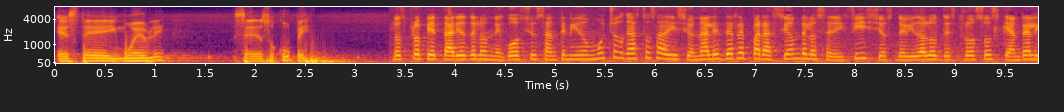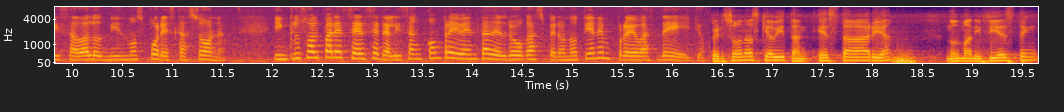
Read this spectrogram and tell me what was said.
este inmueble se desocupe. Los propietarios de los negocios han tenido muchos gastos adicionales de reparación de los edificios debido a los destrozos que han realizado a los mismos por esta zona. Incluso al parecer se realizan compra y venta de drogas, pero no tienen pruebas de ello. Personas que habitan esta área nos manifiesten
